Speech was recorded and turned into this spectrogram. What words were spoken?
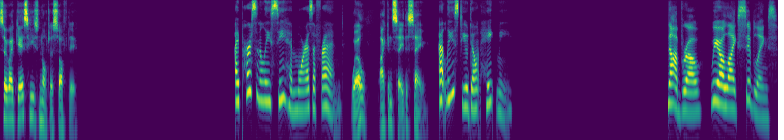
So I guess he's not a softie. I personally see him more as a friend. Well, I can say the same. At least you don't hate me. Nah, bro. We are like siblings.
